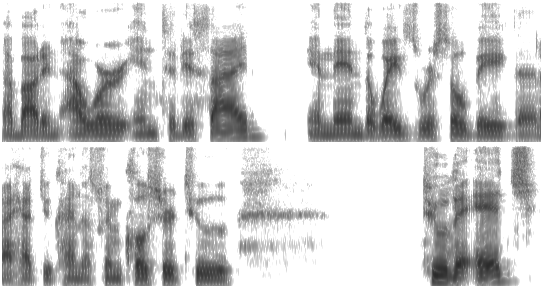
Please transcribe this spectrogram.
about an hour into this side, and then the waves were so big that I had to kind of swim closer to to the edge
